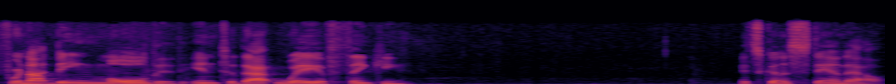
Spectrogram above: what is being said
If we're not being molded into that way of thinking, it's going to stand out.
